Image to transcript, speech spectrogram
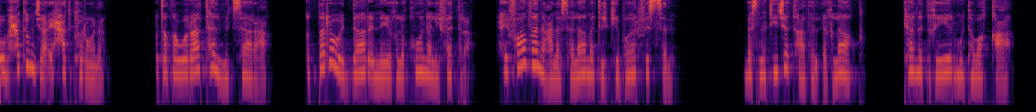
وبحكم جائحة كورونا وتطوراتها المتسارعة اضطروا الدار أن يغلقون لفترة حفاظا على سلامة الكبار في السن. بس نتيجة هذا الإغلاق كانت غير متوقعة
